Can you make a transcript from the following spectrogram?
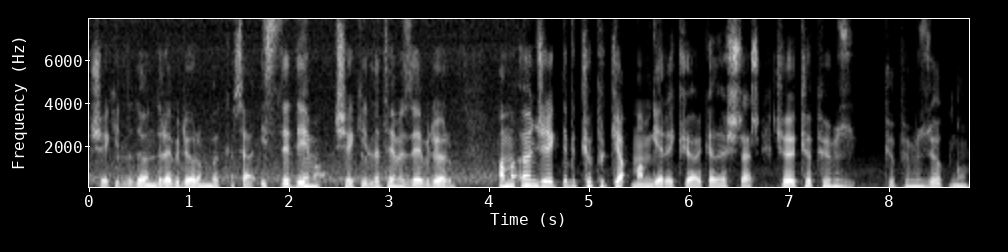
Şekilde döndürebiliyorum bakın. Mesela istediğim şekilde temizleyebiliyorum. Ama öncelikle bir köpük yapmam gerekiyor arkadaşlar. Şöyle köpüğümüz köpüğümüz yok mu?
